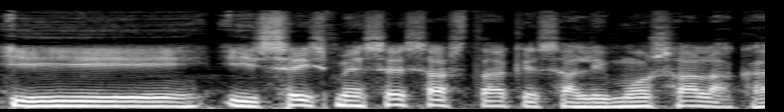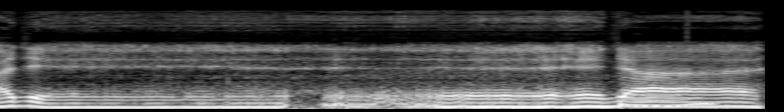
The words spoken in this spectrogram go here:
y, seis meses hasta que salimos a la calle. Eh, ella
